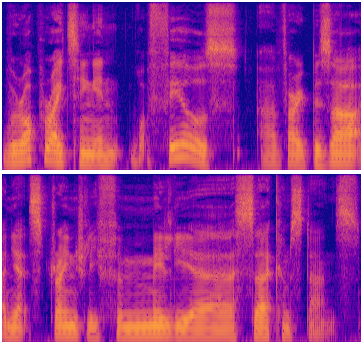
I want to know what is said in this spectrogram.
we're operating in what feels a very bizarre and yet strangely familiar circumstance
